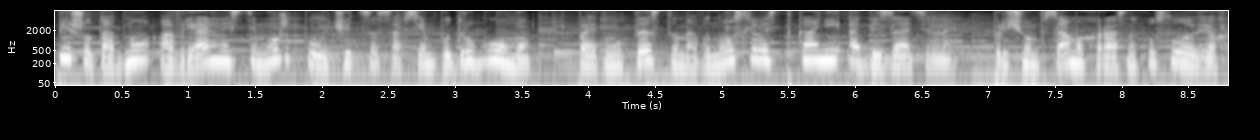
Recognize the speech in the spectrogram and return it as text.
Пишут одно, а в реальности может получиться совсем по-другому. Поэтому тесты на выносливость тканей обязательны причем в самых разных условиях,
